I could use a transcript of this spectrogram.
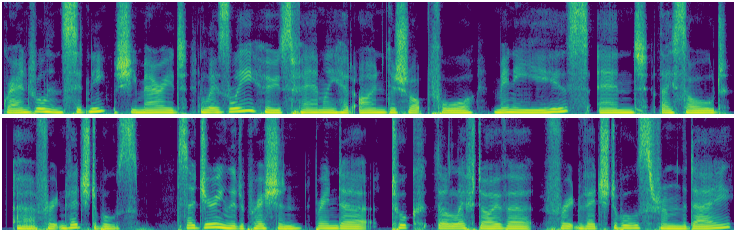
Granville in Sydney. She married Leslie, whose family had owned the shop for many years, and they sold uh, fruit and vegetables. So during the Depression, Brenda took the leftover fruit and vegetables from the day,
